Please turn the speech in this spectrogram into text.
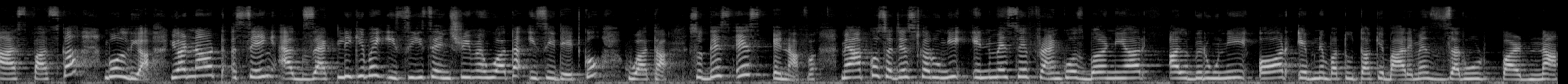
आसपास का बोल दिया। You are not saying exactly कि भाई इसी सेंचुरी में हुआ था, इसी डेट को हुआ था। सो दिस इज़ इनफ मैं आपको सजेस्ट करूँगी, इनमें से फ्रैंकोस बर्नियर अलबरूनी और इब्न बतूता के बारे में ज़रूर पढ़ना।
